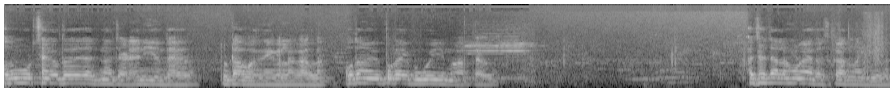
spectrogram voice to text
ਉਹ ਮੋਟਰਸਾਈਕਲ ਤੇ ਜੱਜ ਨਾਲ ਚੜਿਆ ਨਹੀਂ ਜਾਂਦਾ ਹੈਗਾ ਤੂੰ ਟਾਵਰ ਦੀਆਂ ਗੱਲਾਂ ਕਰਦਾ। ਉਹ ਤਾਂ ਐਵੇਂ ਭਗਾਈ ਭਗੋਈ ਮਾਰਦਾ ਉਹ ਅੱਛਾ ਚੱਲ ਹੁਣ ਐ ਦੱਸ ਕਰਨਾ ਕੀ ਫਿਰ?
